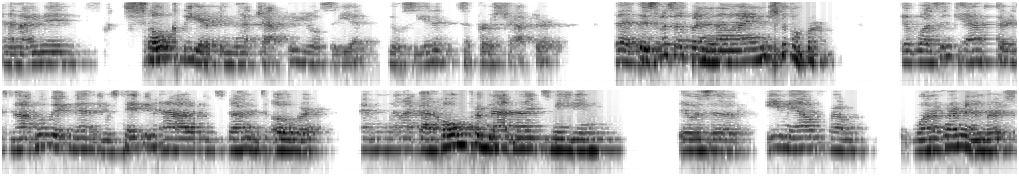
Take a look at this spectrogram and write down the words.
And I made so clear in that chapter, you'll see it, you'll see it, it's the first chapter, that this was a benign tumor. It wasn't cancer, it's not malignant, it was taken out, it's done, it's over. And when I got home from that night's meeting, there was an email from one of our members,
